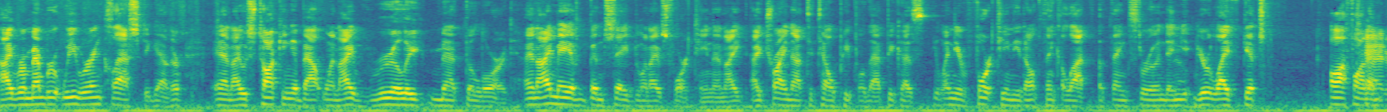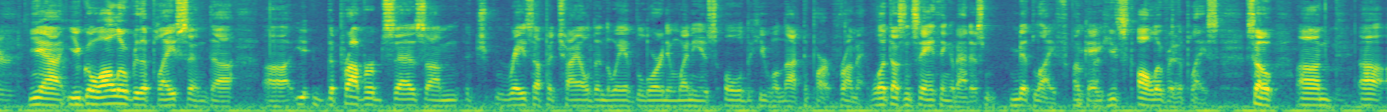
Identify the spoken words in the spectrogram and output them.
I remember we were in class together, and I was talking about when I really met the Lord. And I may have been saved when I was 14, and I, I try not to tell people that because when you're 14, you don't think a lot of things through, and then your life gets off on a. Tattered. Yeah, you go all over the place, and uh, uh, the proverb says, um, "Raise up a child in the way of the Lord, and when he is old, he will not depart from it." Well, it doesn't say anything about his midlife. Okay, he's all over the place. So um, uh,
